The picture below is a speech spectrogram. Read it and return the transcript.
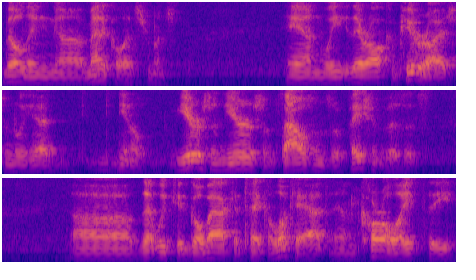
building uh, medical instruments. And we, they were all computerized, and we had, you know, years and years and thousands of patient visits uh, that we could go back and take a look at and correlate the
